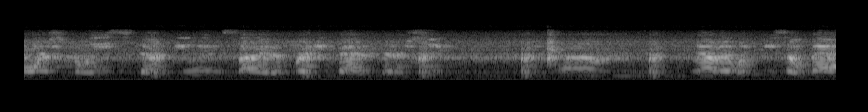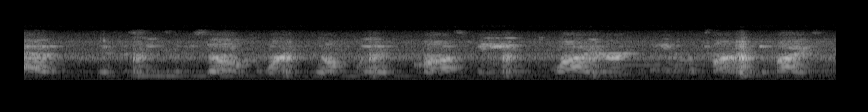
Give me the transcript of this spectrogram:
forcefully stuff you inside a Freddy Fazbear suit. Um, now, that wouldn't be so bad if the suits themselves weren't filled with cross beams, wires, and animatronic devices,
